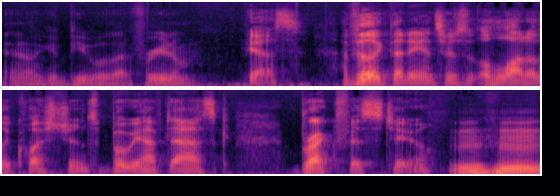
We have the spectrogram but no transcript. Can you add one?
and it'll give people that freedom. Yes. I feel like that answers a lot of the questions, but we have to ask breakfast too. Mm-hmm.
